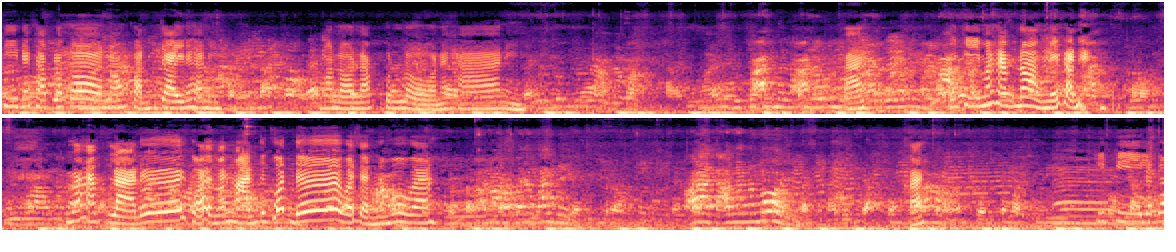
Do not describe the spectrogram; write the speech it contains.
พี่ๆนะครับ แล้วก็น้องขวัญใจนะคะนี่มารอรับคนหล่อนะคะ นี่ไปไปไปพี่ๆมาฮับน้องเนี่ยค่ะนี่มาฮับหลาเด้อขอให้มันหมานทุกคนเด้อว่าสันนะโมว่าไปตามนั้นนะโมดไปพี่ปีแล้วก็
